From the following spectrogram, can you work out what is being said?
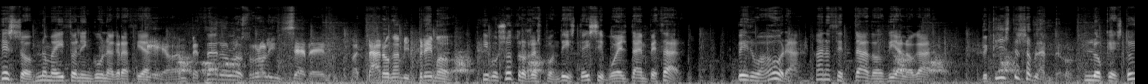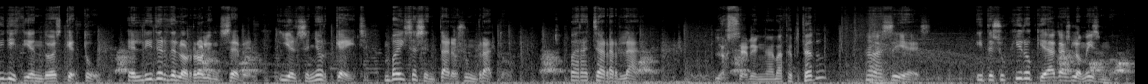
Eso no me hizo ninguna gracia. Tío, empezaron los Rolling Seven. Mataron a mi primo. Y vosotros respondisteis y vuelta a empezar. Pero ahora han aceptado dialogar. ¿De qué estás hablando? Lo que estoy diciendo es que tú, el líder de los Rolling Seven y el señor Cage vais a sentaros un rato. para charlar. ¿Los Seven han aceptado? Así es. Y te sugiero que hagas lo mismo.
